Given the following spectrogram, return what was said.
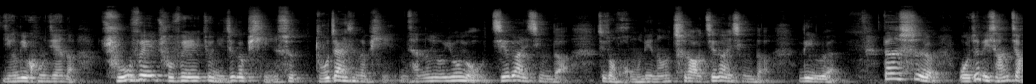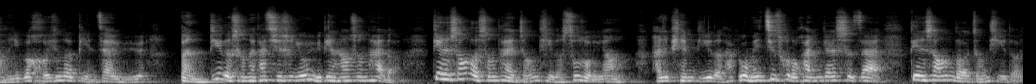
盈利空间的，除非除非就你这个品是独占性的品，你才能拥拥有阶段性的这种红利，能吃到阶段性的利润。但是我这里想讲的一个核心的点在于，本地的生态它其实优于电商生态的，电商的生态整体的搜索流量还是偏低的，它如果没记错的话，应该是在电商的整体的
